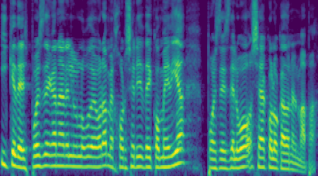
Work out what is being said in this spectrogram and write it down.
y que después de ganar el Globo de Oro, mejor serie de comedia, pues desde luego se ha colocado en el mapa.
